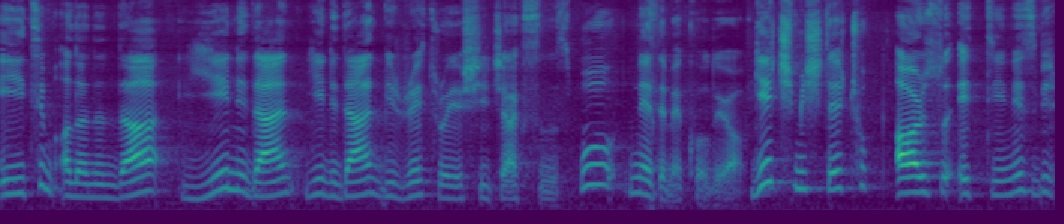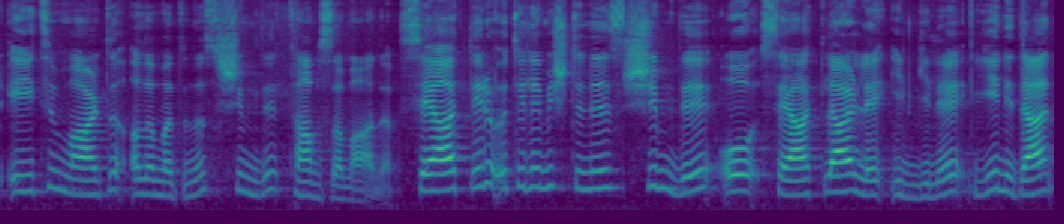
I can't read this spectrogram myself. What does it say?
eğitim alanında yeniden yeniden bir retro yaşayacaksınız. Bu ne demek oluyor? Geçmişte çok arzu ettiğiniz bir eğitim vardı, alamadınız. Şimdi tam zamanı. Seyahatleri ötelemiştiniz. Şimdi o seyahatlerle ilgili yeniden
